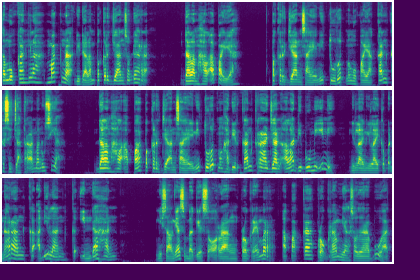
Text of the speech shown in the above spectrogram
Temukanlah makna di dalam pekerjaan saudara. Dalam hal apa ya? Pekerjaan saya ini turut mengupayakan kesejahteraan manusia. Dalam hal apa pekerjaan saya ini turut menghadirkan kerajaan Allah di bumi ini? Nilai-nilai kebenaran, keadilan, keindahan. Misalnya sebagai seorang programmer, apakah program yang saudara buat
